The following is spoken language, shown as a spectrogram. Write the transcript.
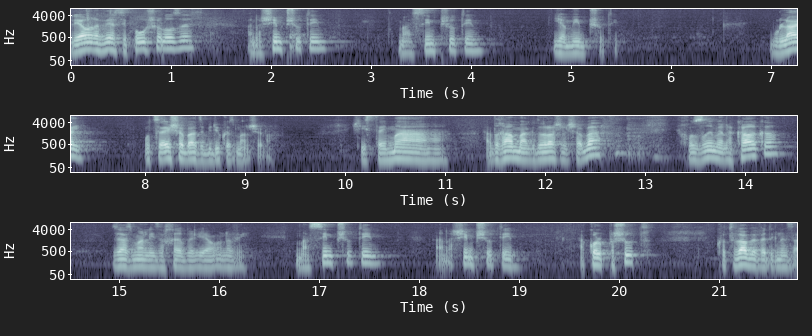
אליהו הנביא, הסיפור שלו זה אנשים פשוטים, מעשים פשוטים, ימים פשוטים. אולי מוצאי שבת זה בדיוק הזמן שלו. כשהסתיימה הדרמה הגדולה של שבת, חוזרים אל הקרקע, זה הזמן להיזכר באליהו הנביא. מעשים פשוטים, אנשים פשוטים, הכל פשוט, כותבה בבית גנזה.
